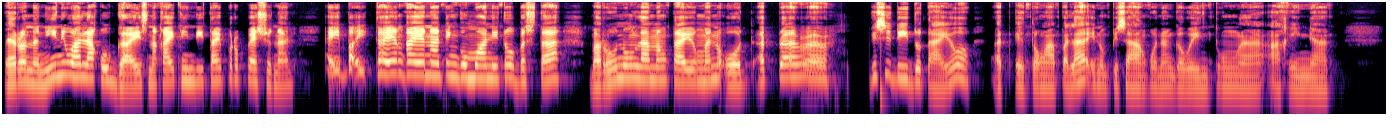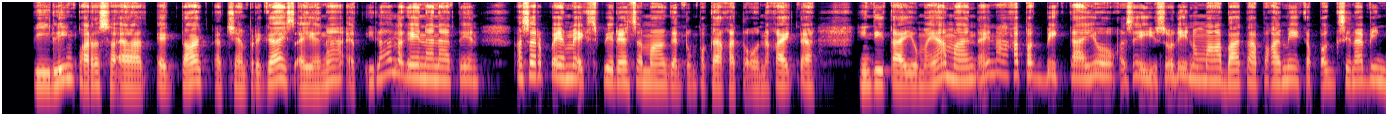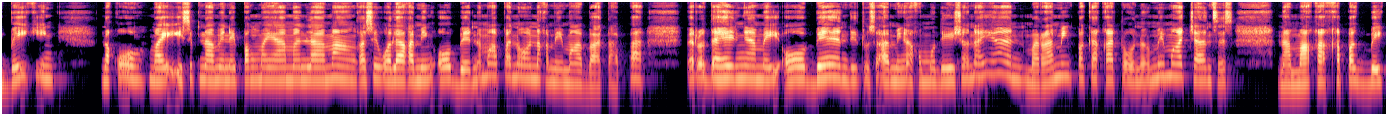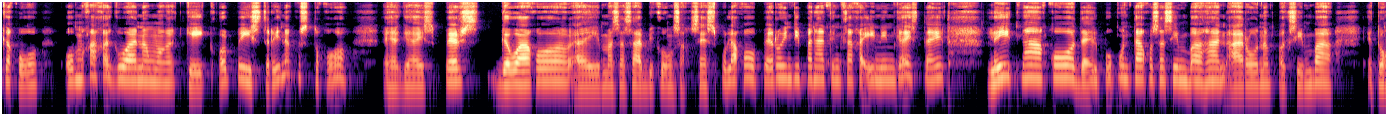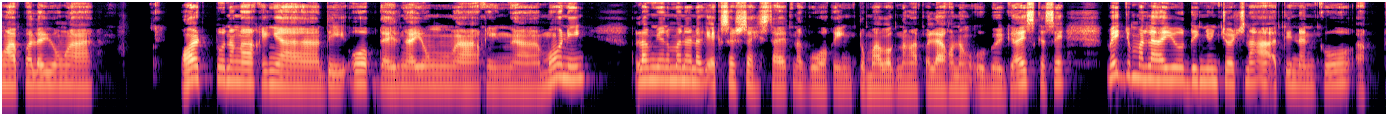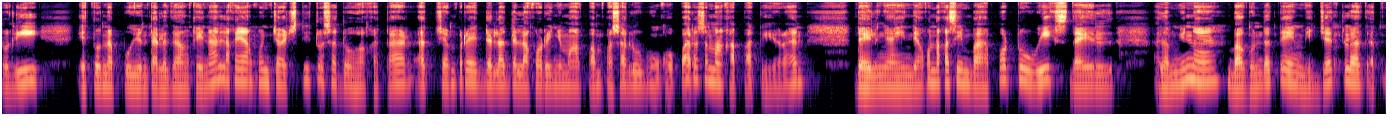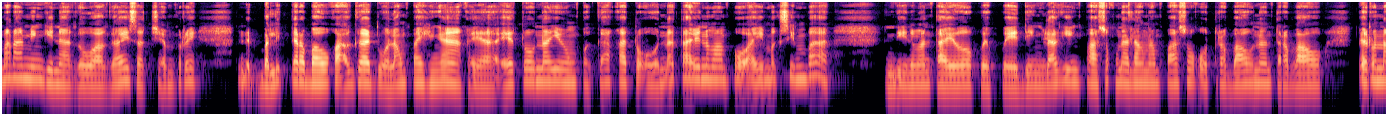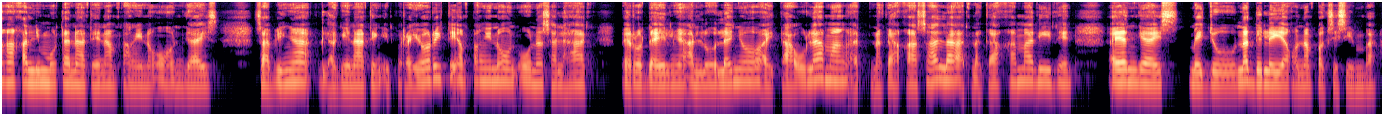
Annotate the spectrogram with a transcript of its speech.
pero naniniwala ako guys na kahit hindi tayo professional, ay ba kayang-kaya nating gumawa nito basta marunong lamang tayong manood at, ah, desidido tayo. At eto nga pala, inumpisahan ko ng gawin 'tong, ah, aking, ah Filling para sa, ah, egg tart at siyempre guys ayan na at ilalagay na natin. Ang sarap kaya ma-experience ang mga ganitong pagkakataon na kahit, ah, hindi tayo mayaman ay nakakapag-bake tayo. Kasi usually nung mga bata pa kami kapag sinabing baking, naku maiisip namin ay pangmayaman lamang kasi wala kaming oven ng mga panahon na kami mga bata pa. Pero dahil nga may oven dito sa aming accommodation, ayan maraming pagkakataon na may mga chances na makakapag-bake ako o makakagawa ng mga cake or pastry na gusto ko. Kaya guys, first gawa ko ay masasabi kong successful ako pero hindi pa natin kakainin guys dahil late na ako dahil pupunta ako sa simbahan, araw ng pagsimba. Ito nga pala yung ah, part 2 ng aking ah, day off dahil nga yung ah, aking ah, morning alam niyo naman na nag-exercise tayo at nag-walking. Tumawag na nga pala ako ng Uber guys kasi medyo malayo din yung church na aatinan ko. Actually, ito na po yung talagang kinalakihan kong church dito sa Doha, Qatar. At syempre, dala-dala ko rin yung mga pampasalubong ko para sa mga kapatiran. Dahil nga hindi ako nakasimba for two weeks dahil alam niyo na, bagong dating, may jet lag at maraming ginagawa guys. At syempre, balik trabaho ka agad, walang pahinga. Kaya eto na yung pagkakataon na tayo naman po ay magsimba. Hindi naman tayo pupuwedeng laging pasok na lang ng pasok o trabaho ng trabaho, pero nakakalimutan natin ang Panginoon, guys. Sabi nga, lagi nating i-priority ang Panginoon una sa lahat. Pero dahil nga ang lola niyo ay tao lamang at nagkakasala at nagkakamali din, ayan guys, medyo na-delay ako ng pagsisimba.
